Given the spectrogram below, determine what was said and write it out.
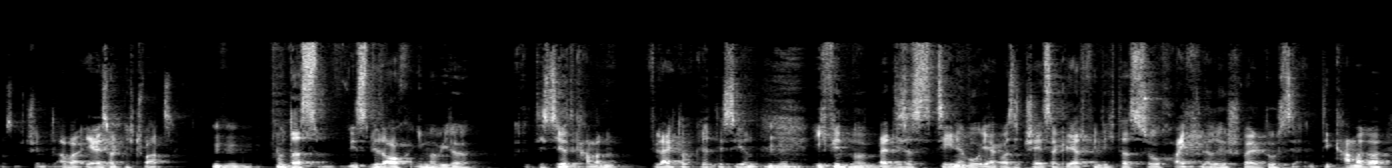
was nicht stimmt. Aber er ist halt nicht schwarz. Mhm. Und das ist, wird auch immer wieder kritisiert, kann man vielleicht auch kritisieren. Mhm. Ich finde nur bei dieser Szene, wo er quasi Jazz erklärt, finde ich das so heuchlerisch, weil du die Kamera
